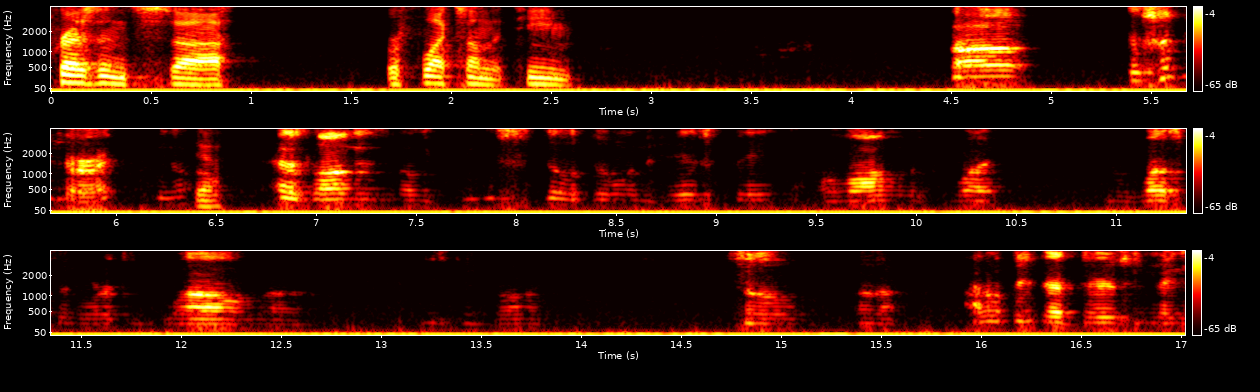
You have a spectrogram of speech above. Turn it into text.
presence uh, reflects on the team? Uh, it should be all right. You know, Yeah. as long as you know, he's still doing his thing along with what what's been working while uh, he's been gone. So uh, I don't think that there's many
